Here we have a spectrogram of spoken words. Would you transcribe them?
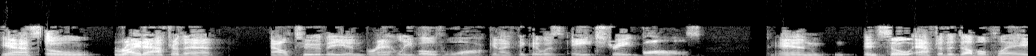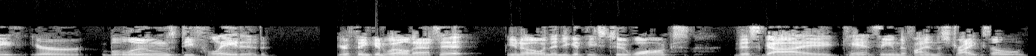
Yeah. So right after that, Altuve and Brantley both walk, and I think it was eight straight balls. And and so after the double play, your balloons deflated. You're thinking, well, that's it, you know, and then you get these two walks. This guy can't seem to find the strike zone.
